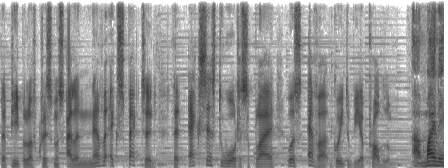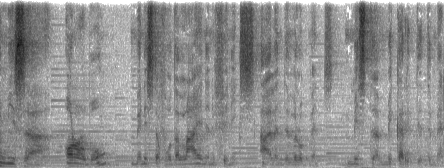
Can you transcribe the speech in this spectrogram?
the people of Christmas Island never expected that access to water supply was ever going to be a problem. Uh, my name is uh, Honorable Minister for the Line and Phoenix Island Development, Mr. Mikarite Temari.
